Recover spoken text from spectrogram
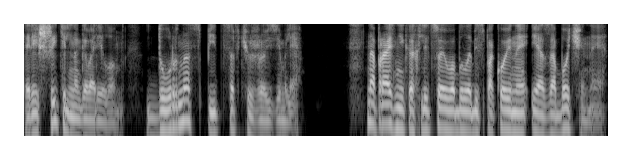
Решительно, говорил он, дурно спится в чужой земле. На праздниках лицо его было беспокойное и озабоченное,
